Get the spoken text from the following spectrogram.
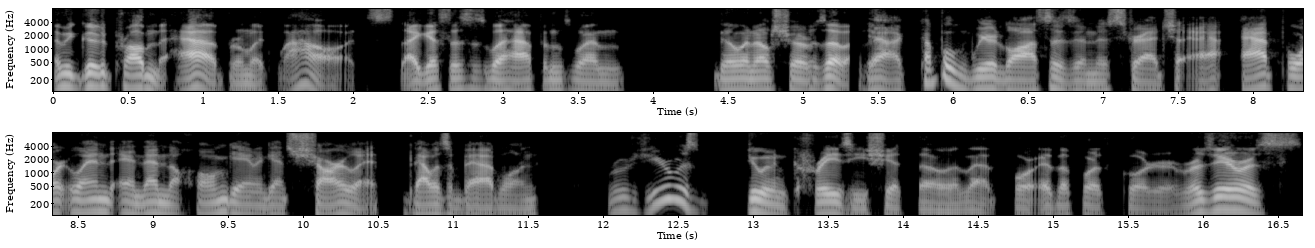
I mean good problem to have. But I'm like, wow, it's I guess this is what happens when no one else shows up. Yeah, a couple weird losses in this stretch at, at Portland and then the home game against Charlotte. That was a bad one. Rozier was doing crazy shit though in that four in the fourth quarter. Rozier was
